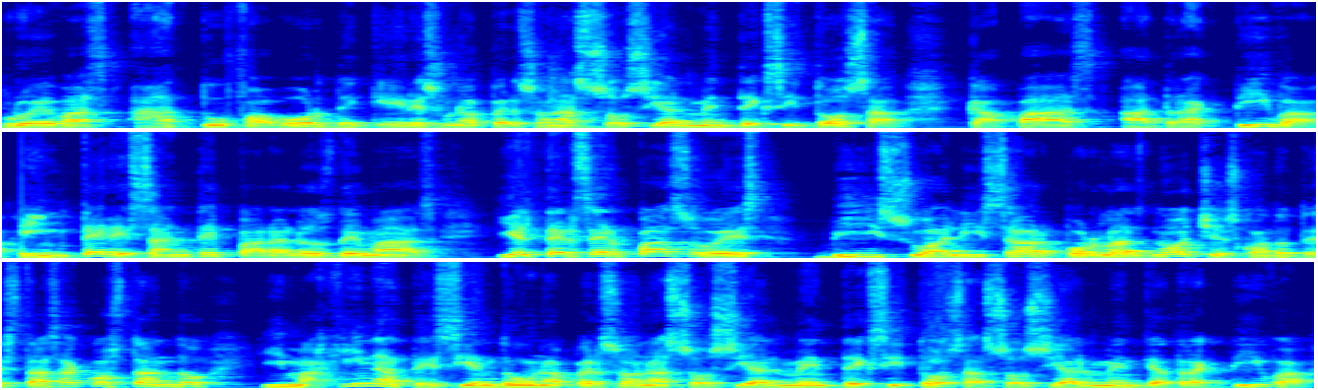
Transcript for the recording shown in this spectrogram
pruebas a tu favor de que eres una persona socialmente exitosa, capaz, atractiva e interesante para los demás. Y el tercer paso es visualizar por las noches cuando te estás acostando, imagínate siendo una persona socialmente exitosa, socialmente atractiva,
